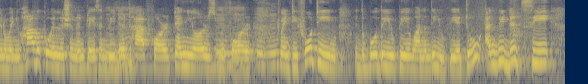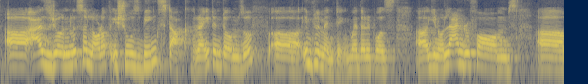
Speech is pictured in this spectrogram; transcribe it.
you know, when you have a coalition in place, and we did Mm-hmm. have for 10 years before 2014, the, both the UPA 1 and the UPA 2, and we did see, uh, as journalists, a lot of issues being stuck, right, in terms of uh, implementing, whether it was, uh, you know, land reforms, a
